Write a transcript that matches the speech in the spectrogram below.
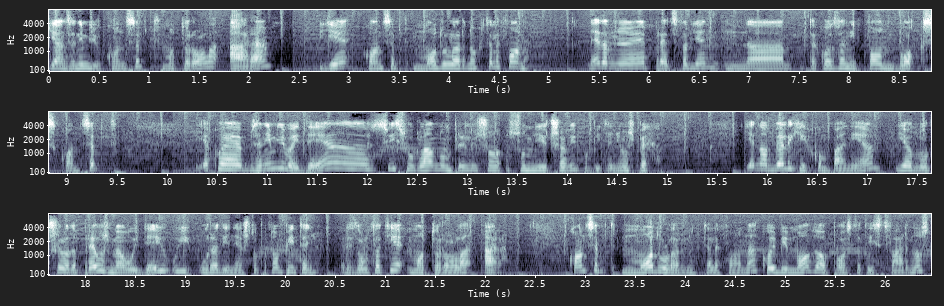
Jedan zanimljiv koncept Motorola ARA je koncept modularnog telefona. Nedavno je predstavljen na takozvani phone blocks koncept. Iako je zanimljiva ideja, svi su uglavnom prilično sumnjičavi po pitanju uspeha. Jedna od velikih kompanija je odlučila da preuzme ovu ideju i uradi nešto po tom pitanju. Rezultat je Motorola ARA koncept modularnog telefona koji bi mogao postati stvarnost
